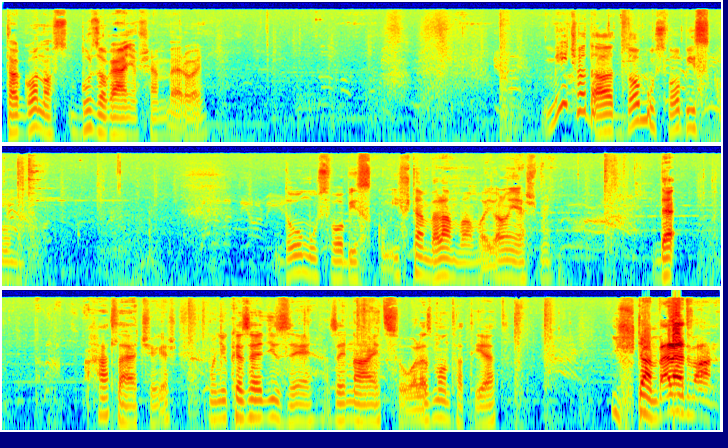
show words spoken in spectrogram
Te a gonosz, buzogányos ember vagy. Micsoda? Domus vobiscum. Domus vobiscum. Isten velem van, vagy valami ilyesmi. Hát lehetséges. Mondjuk ez egy izé, ez egy knight, szóval ez mondhat ilyet. Isten veled van!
